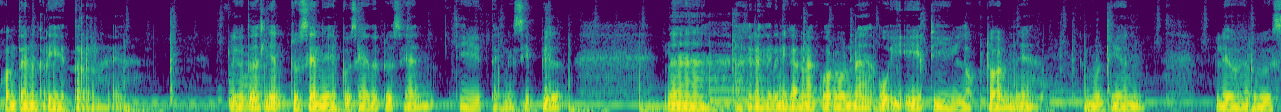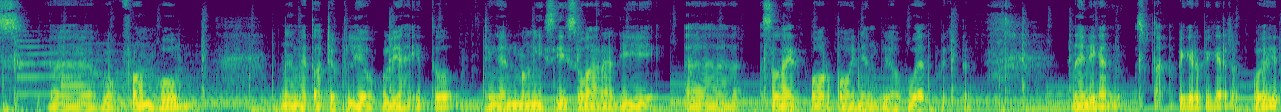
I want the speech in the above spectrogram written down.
content creator ya. Beliau itu aslinya dosen ya. Ibu saya itu dosen di teknik sipil. Nah akhir-akhir ini karena corona UII di lockdown ya. Kemudian beliau harus uh, work from home Nah, metode beliau kuliah itu dengan mengisi suara di uh, slide PowerPoint yang beliau buat begitu. Nah, ini kan pikir-pikir, woi,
